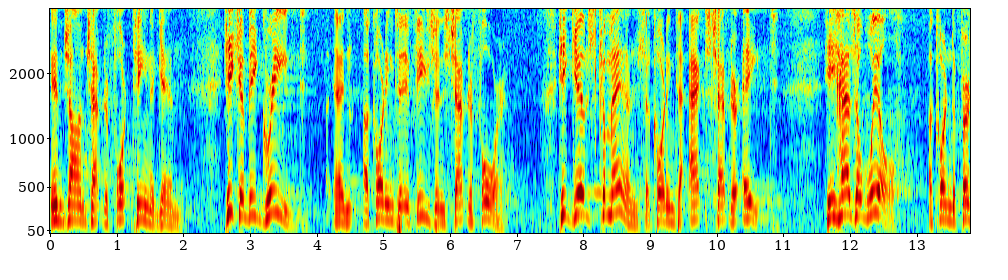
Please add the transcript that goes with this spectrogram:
in John chapter 14 again. He can be grieved and according to Ephesians chapter 4. He gives commands according to Acts chapter 8. He has a will according to 1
